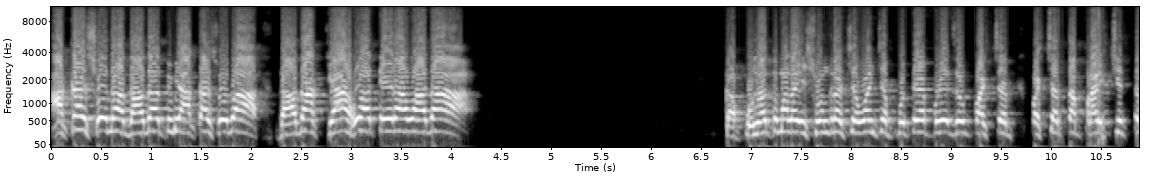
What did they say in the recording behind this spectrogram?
आकाश शोधा दादा तुम्ही आकाश शोधा. दादा क्या हुआ तेरा वादा? का पुन्हा तुम्हाला यशवंतराव चव्हाणच्या पुतळ्यापुढे जाऊन पश्चात पश्चाताप प्रायश्चित्त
